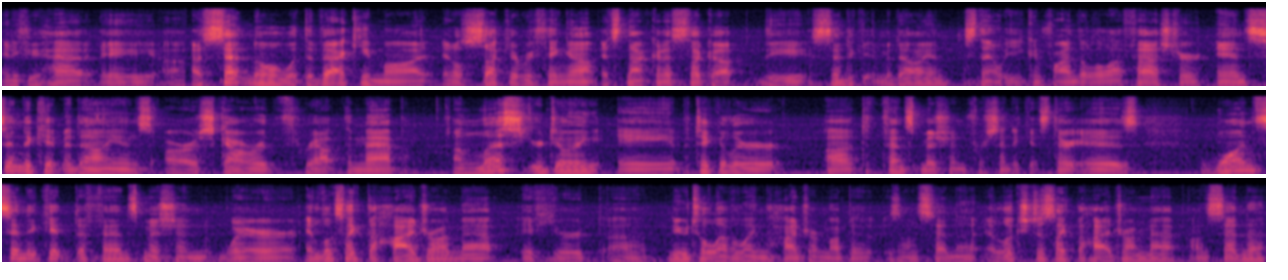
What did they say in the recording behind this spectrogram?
And if you have a, uh, a Sentinel with the vacuum mod, it'll suck everything up. It's not going to suck up the Syndicate medallion. So that way you can find it a lot faster. And Syndicate medallions are scoured throughout the map unless you're doing a particular uh, defense mission for syndicates. There is one syndicate defense mission where it looks like the Hydron map. If you're uh, new to leveling, the Hydron map is on Sedna. It looks just like the Hydron map on Sedna,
